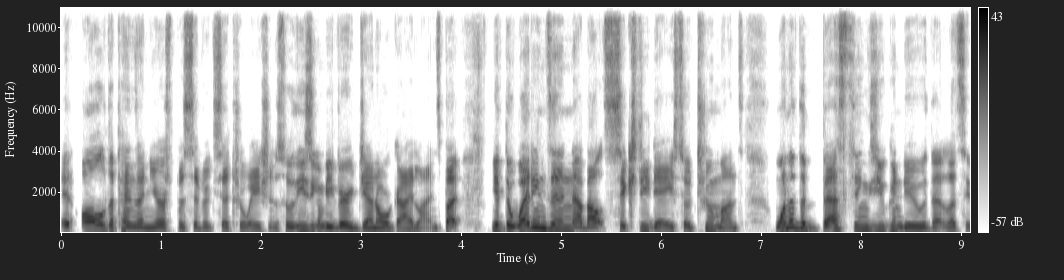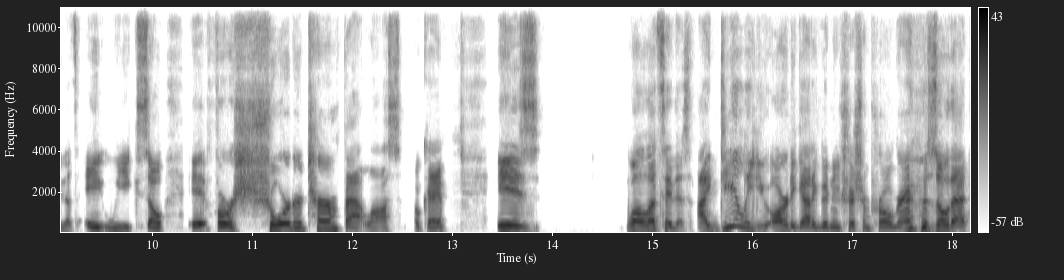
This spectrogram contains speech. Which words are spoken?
It all depends on your specific situation. So these are going to be very general guidelines. But if the wedding's in about 60 days, so two months, one of the best things you can do that, let's say that's eight weeks. So it, for shorter term fat loss, okay, is well, let's say this. Ideally, you already got a good nutrition program so that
